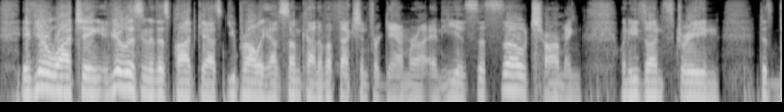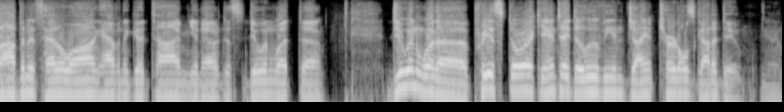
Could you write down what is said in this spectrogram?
if you're watching, if you're listening to this podcast, you probably have some kind of affection for Gamera, and he is just so charming when he's on screen, just bobbing his head along, having a good time. You know, just doing what uh, doing what a prehistoric antediluvian giant turtle's got to do. Yeah.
